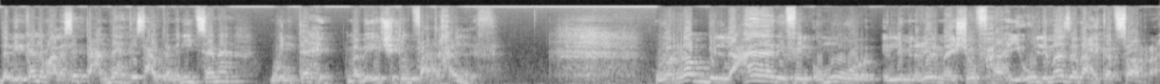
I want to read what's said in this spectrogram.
ده بيتكلم على ست عندها 89 سنة وانتهت ما بقيتش تنفع تخلف. والرب اللي عارف الأمور اللي من غير ما يشوفها يقول لماذا ضحكت سارة؟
